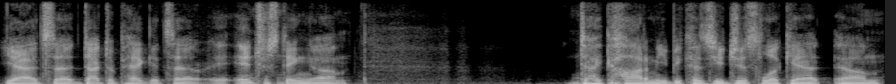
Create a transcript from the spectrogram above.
Yeah, it's a Dr. Peg. It's a interesting um, dichotomy because you just look at, um,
